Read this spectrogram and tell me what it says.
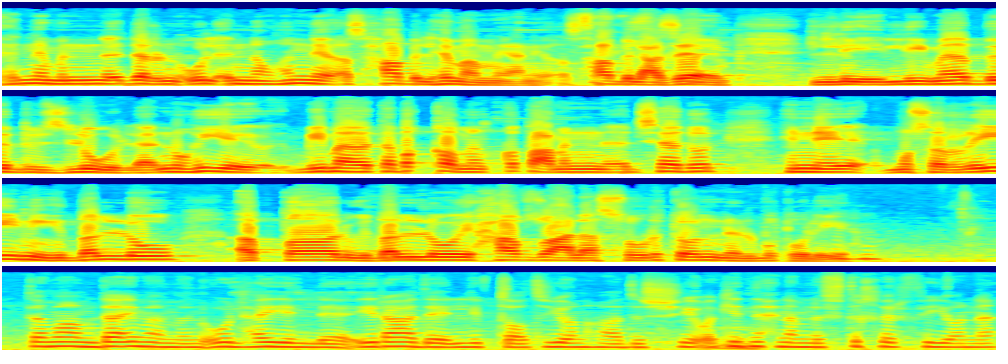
هن بنقدر نقول إنه هن أصحاب الهمم يعني أصحاب صحيح. العزائم. اللي اللي ما ببذلوه لأنه هي بما تبقى من قطع من أجسادهم هن مصرين يضلوا أبطال ويضلوا يحافظوا على صورتهم البطولية. تمام دائما بنقول هي الإرادة اللي بتعطيهم هذا الشيء وأكيد نحن بنفتخر فيهم.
